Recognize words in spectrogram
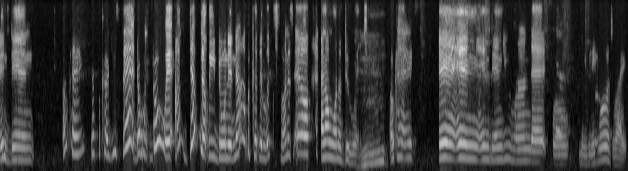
and then okay, just because you said don't do it, I'm definitely doing it now because it looks fun as hell and I want to do it. Mhm. Okay. And, and and then you learn that well maybe they was right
